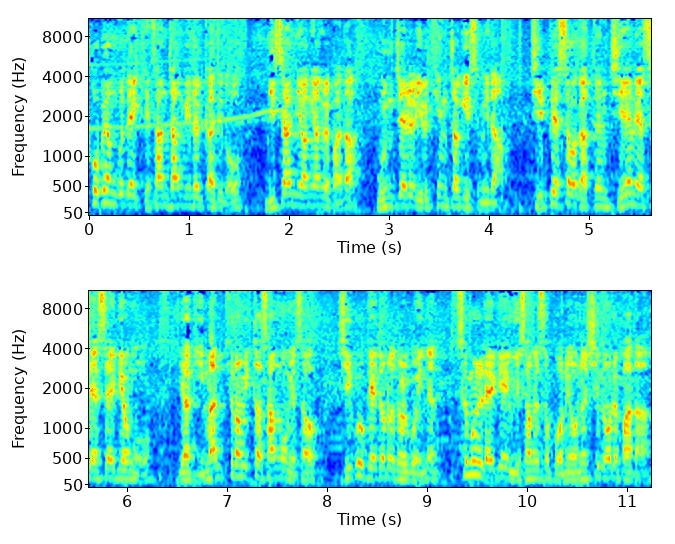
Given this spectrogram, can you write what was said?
포병부대 계산 장비들까지도 미세한 영향을 받아 문제를 일으킨 적이 있습니다. GPS와 같은 GNSS의 경우 약 2만 킬로미터 상공에서 지구 궤도로 돌고 있는 24개의 위성에서 보내오는 신호를 받아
